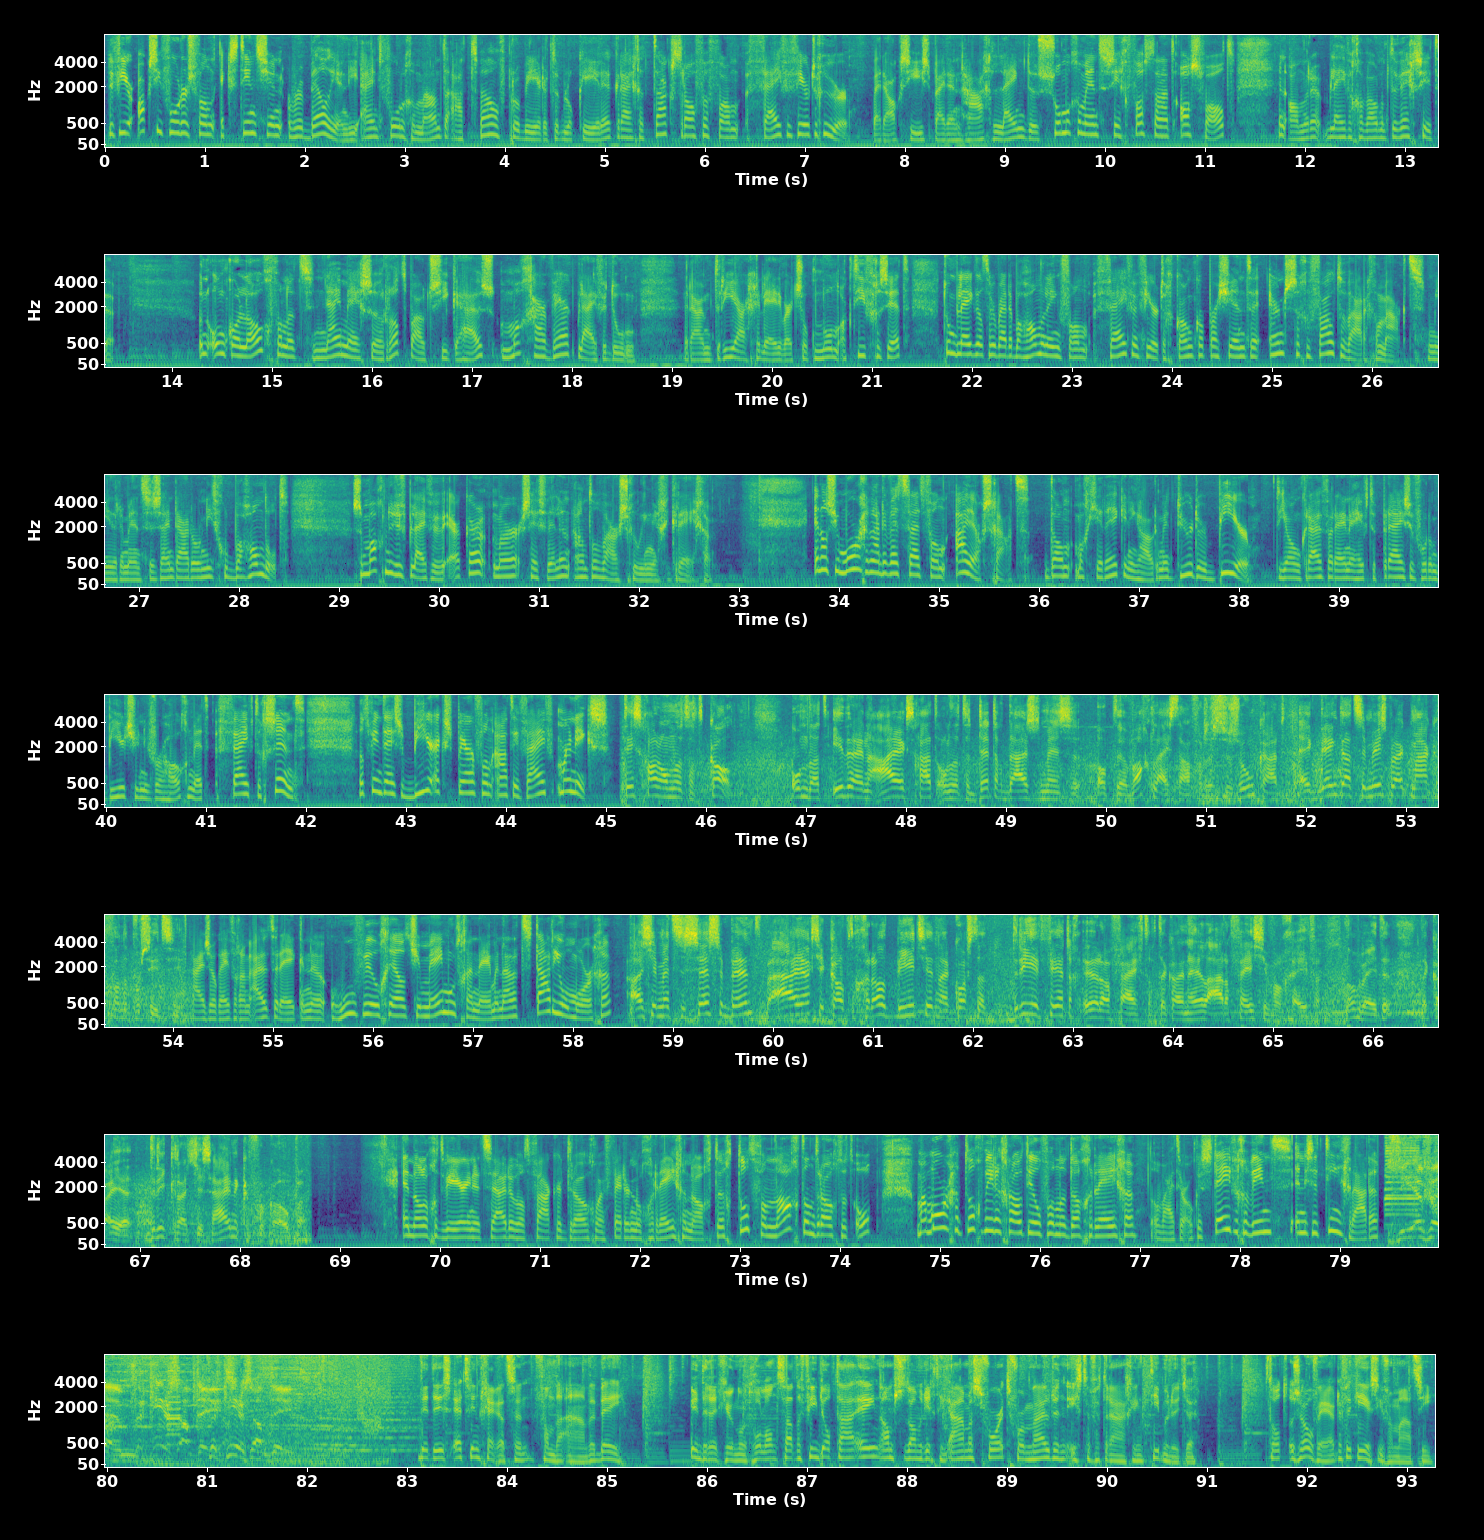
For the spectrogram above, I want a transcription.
De vier actievoerders van Extinction Rebellion... die eind vorige maand de A12 probeerden te blokkeren... krijgen taakstraffen van 45 uur. Bij de acties bij Den Haag lijmden sommige mensen zich vast aan het asfalt... en anderen bleven gewoon op de weg zitten. Een oncoloog van het Nijmeegse Radboud ziekenhuis mag haar werk blijven doen. Ruim drie jaar geleden werd ze op non-actief gezet. Toen bleek dat er bij de behandeling van 45 kankerpatiënten ernstige fouten waren gemaakt. Meerdere mensen zijn daardoor niet goed behandeld. Ze mag nu dus blijven werken, maar ze heeft wel een aantal waarschuwingen gekregen. En als je morgen naar de wedstrijd van Ajax gaat... dan mag je rekening houden met duurder bier. De Johan Cruijff Arena heeft de prijzen voor een biertje nu verhoogd met 50 cent. Dat vindt deze bierexpert van AT5 maar niks. Het is gewoon omdat het kan. Omdat iedereen naar Ajax gaat, omdat er 30.000 mensen op de wachtlijst staan voor de seizoenkaart. ik denk dat ze misbruik maken van de positie. Hij is ook even gaan uitrekenen hoeveel geld je mee moet gaan nemen naar het stadion morgen. Als je met z'n zessen bent bij Ajax, je koopt een groot biertje, dan kost dat 43,50 euro. Daar kan je een heel aardig feestje voor geven. Nog beter, dan kan je drie kratjes Heineken verkopen. En dan nog het weer in het zuiden wat vaker droog, maar verder nog regenachtig. Tot vannacht, dan droogt het op. Maar morgen toch weer een groot deel van de dag regen. Dan waait er ook een stevige wind en is het 10 graden. ZFM, verkeersupdate. verkeersupdate. Dit is Edwin Gerritsen van de ANWB. In de regio Noord-Holland staat de file op de A1 Amsterdam richting Amersfoort. Voor Muiden is de vertraging 10 minuten. Tot zover de verkeersinformatie.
